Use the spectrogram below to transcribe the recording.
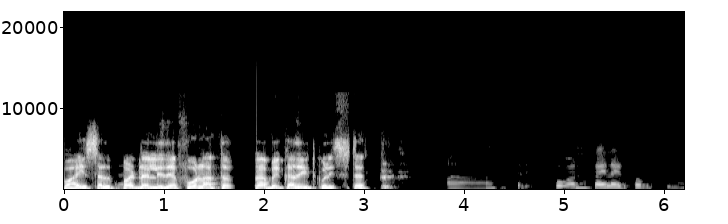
ವಾಯ್ಸ್ ಸ್ವಲ್ಪ ಡಲ್ ಇದೆ ಫೋನ್ ಹತ್ರ ಬೇಕಾದ್ರೆ ಇಟ್ಕೊಳ್ಳಿ ಸಿಸ್ಟರ್. ಆ ಸರಿ. ಫೋನ್ ಕೈಲ ಇಟ್ಕೊಬಿಡ್ತೀನಿ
